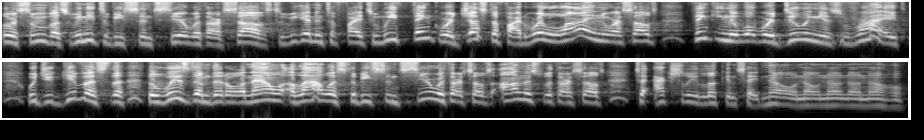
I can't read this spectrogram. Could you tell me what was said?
Lord, some of us, we need to be sincere with ourselves because we get into fights and we think we're justified. We're lying to ourselves, thinking that what we're doing is right. Would you give us the, the wisdom that will now allow us to be sincere with ourselves, honest with ourselves, to actually look and say, no, no, no, no, no.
